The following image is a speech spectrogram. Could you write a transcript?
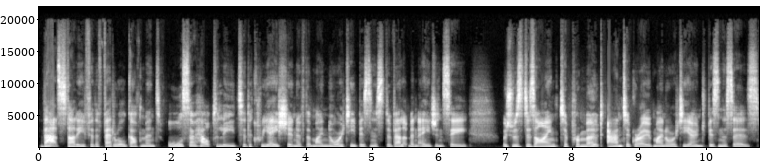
That study for the federal government also helped lead to the creation of the Minority Business Development Agency, which was designed to promote and to grow minority owned businesses.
